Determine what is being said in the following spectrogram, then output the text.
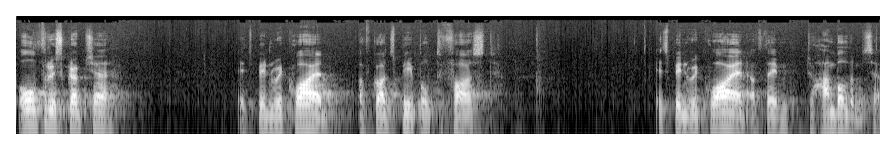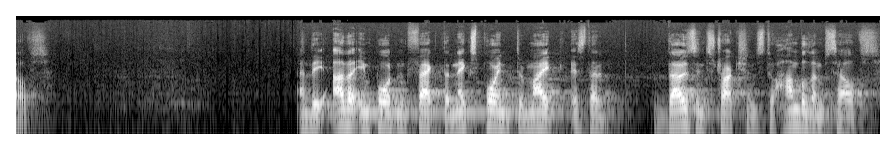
All through Scripture, it's been required of God's people to fast. It's been required of them to humble themselves. And the other important fact, the next point to make, is that those instructions to humble themselves,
